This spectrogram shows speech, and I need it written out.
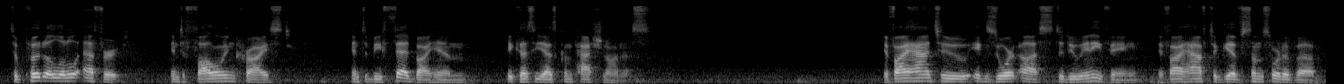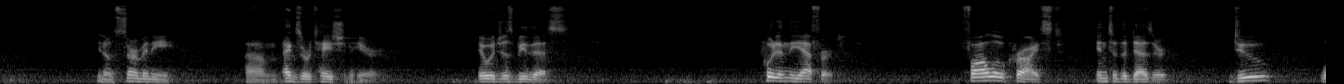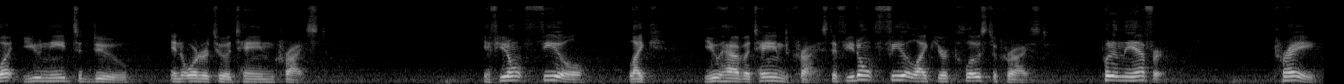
To put a little effort into following Christ and to be fed by Him because He has compassion on us. If I had to exhort us to do anything, if I have to give some sort of a, you know, sermony um, exhortation here, it would just be this put in the effort, follow Christ into the desert, do what you need to do in order to attain Christ if you don't feel like you have attained Christ, if you don't feel like you're close to Christ, put in the effort. Pray.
